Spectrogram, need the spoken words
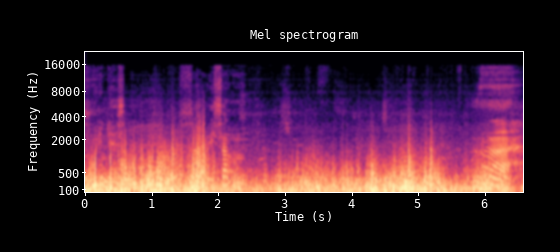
Wind is so something. Ah.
